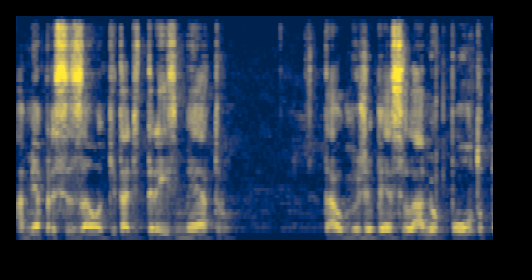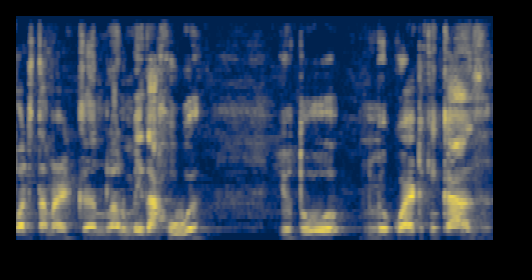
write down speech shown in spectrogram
A minha precisão aqui está de 3 metros. Tá? O meu GPS lá, meu ponto pode estar tá marcando lá no meio da rua. Eu tô no meu quarto aqui em casa.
